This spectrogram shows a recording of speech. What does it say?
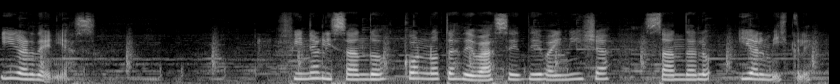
y gardenias, finalizando con notas de base de vainilla, sándalo y almizcle.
